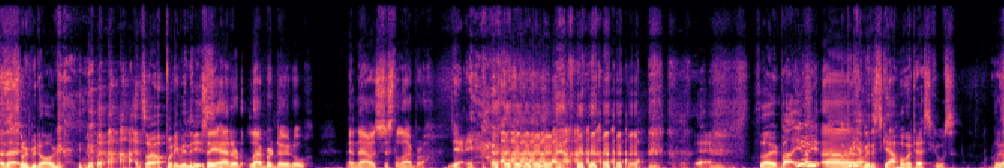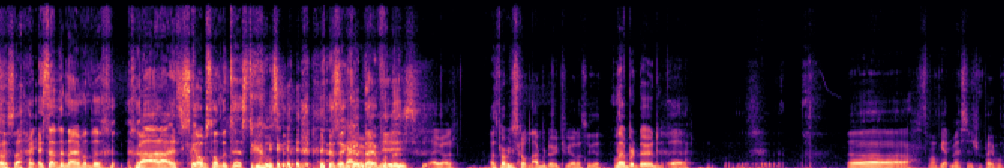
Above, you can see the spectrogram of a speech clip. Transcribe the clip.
So that- super dog. so I put him in this. So you had a Labradoodle, and now it's just a Labra. Yeah. yeah. So, but you know, I'm pretty happy with the scalp on the testicles. I gotta say. Is that the name of the no, no, it's scalps on the testicles? it's a good name for the is- Hang on. I was probably just called Labrador, to be honest with you. Labradoodle. Yeah. Uh, I'm getting messages from people.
